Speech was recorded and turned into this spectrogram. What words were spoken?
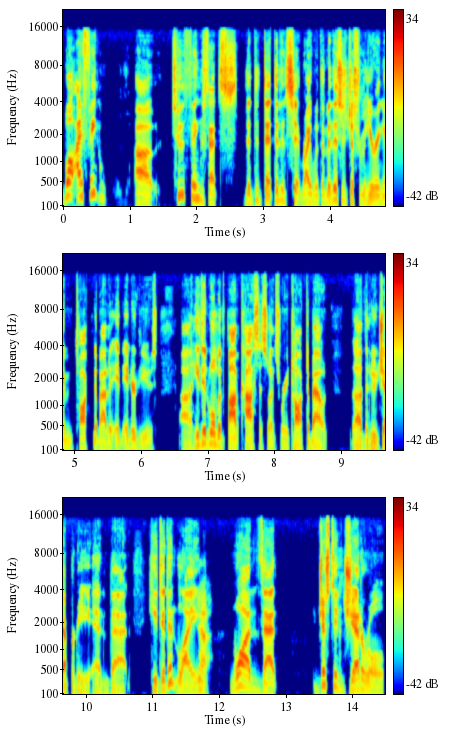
Well, I think uh, two things that's that, that didn't sit right with him, and this is just from hearing him talking about it in interviews. Uh, he did one with Bob Costas once where he talked about uh, the new Jeopardy and that he didn't like Yeah. one that just in general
